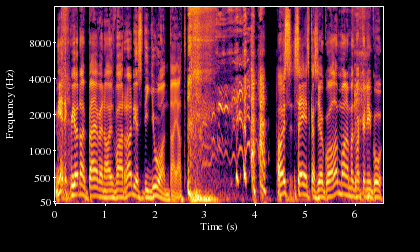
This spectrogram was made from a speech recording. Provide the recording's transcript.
Mieti, kun jonain päivänä olisi vaan Radio City juontajat. Olisi seiskas joku, olla molemmat vaikka niinku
